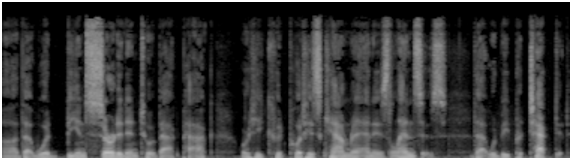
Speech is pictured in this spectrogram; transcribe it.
uh, that would be inserted into a backpack where he could put his camera and his lenses that would be protected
